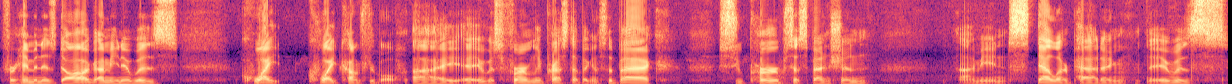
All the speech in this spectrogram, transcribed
for him and his dog, I mean, it was quite quite comfortable. I it was firmly pressed up against the back, superb suspension. I mean, stellar padding. It was.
